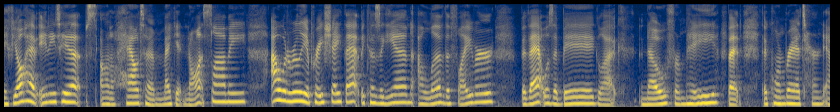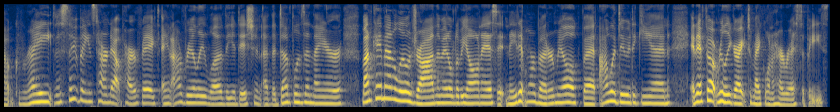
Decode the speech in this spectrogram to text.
if y'all have any tips on how to make it not slimy, I would really appreciate that because again, I love the flavor, but that was a big like no for me. But the cornbread turned out great. The soup beans turned out perfect, and I really love the addition of the dumplings in there. Mine came out a little dry in the middle, to be honest. It needed more buttermilk, but I would do it again, and it felt really great to make one of her recipes.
